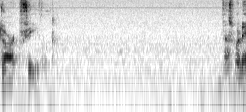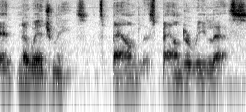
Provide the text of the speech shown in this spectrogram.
dark field. That's what ed, no edge means. It's boundless, boundaryless.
